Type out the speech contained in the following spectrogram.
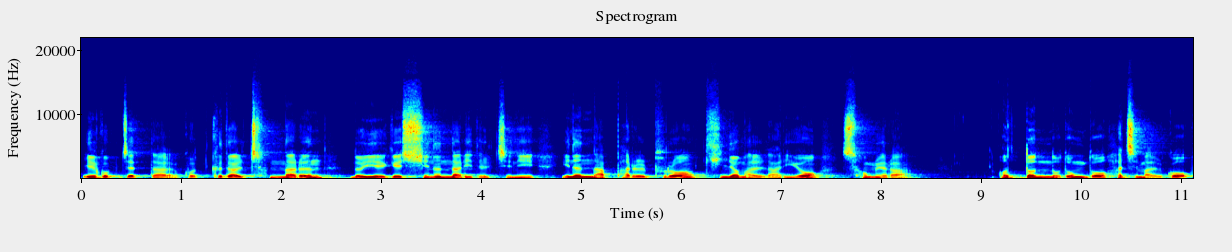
일곱째 달 곧 그 달 첫날은 너희에게 쉬는 날이 될지니 이는 나팔을 불어 기념할 날이요 성회라. 어떤 노동도 하지 말고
